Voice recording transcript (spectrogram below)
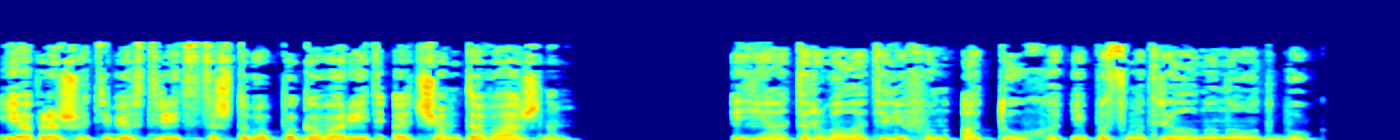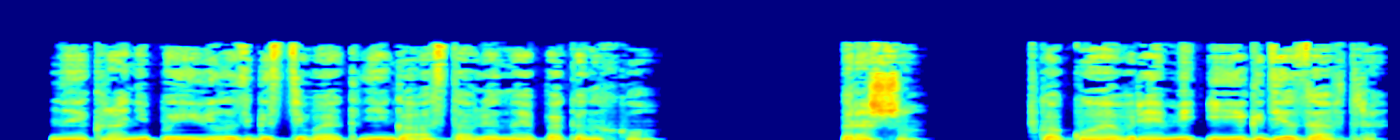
Я прошу тебя встретиться, чтобы поговорить о чем-то важном. Я оторвала телефон от уха и посмотрела на ноутбук. На экране появилась гостевая книга, оставленная Пэкэнхо. «Хорошо. В какое время и где завтра?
